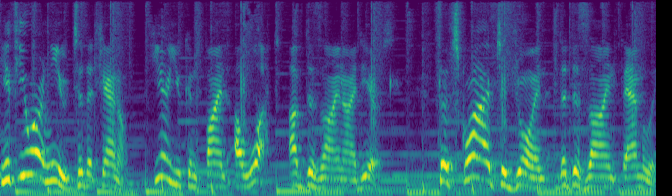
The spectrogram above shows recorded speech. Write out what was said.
If you are new to the channel, here you can find a lot of design ideas. Subscribe to join the design family.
